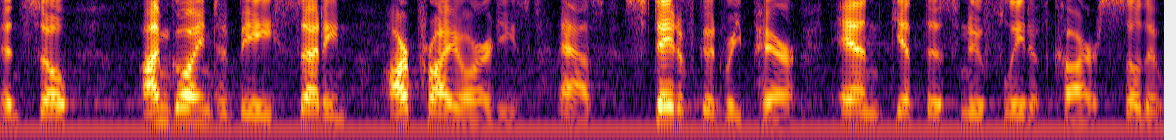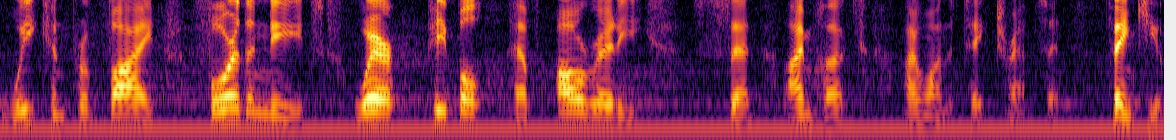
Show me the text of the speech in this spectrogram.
And so I'm going to be setting our priorities as state of good repair and get this new fleet of cars so that we can provide for the needs where people have already said, I'm hooked, I want to take transit. Thank you.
